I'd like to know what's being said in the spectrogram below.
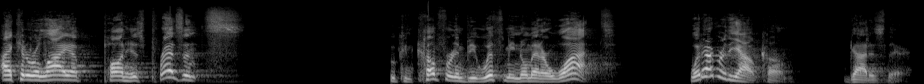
I can rely upon His presence, who can comfort and be with me no matter what. Whatever the outcome, God is there.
